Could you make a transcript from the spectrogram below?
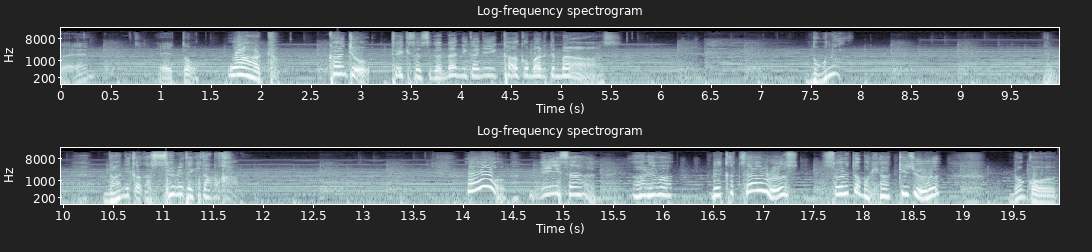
ぜ。えっ、ー、と、ワーク艦長テキサスが何かに囲まれてます。何？何かが攻めてきたのか。おお兄さんあれはメカザウルス？それとも百鬼獣？なんか、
